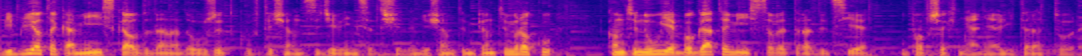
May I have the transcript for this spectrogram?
Biblioteka Miejska, oddana do użytku w 1975 roku, kontynuuje bogate miejscowe tradycje upowszechniania literatury.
